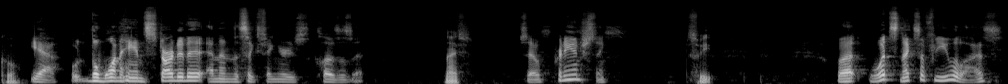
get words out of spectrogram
Cool. Yeah, the one hand started it, and then the six fingers closes it. Nice. So pretty interesting. Sweet. But what's next up for you, Elias?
